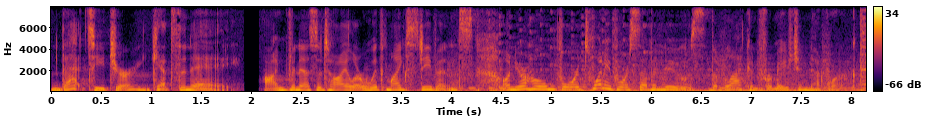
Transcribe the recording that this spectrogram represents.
That teacher gets an A. I'm Vanessa Tyler with Mike Stevens on your home for 24 7 News, the Black Information Network.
